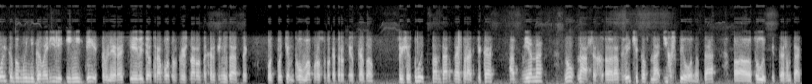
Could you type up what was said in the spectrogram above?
сколько бы мы ни говорили и не действовали, Россия ведет работу в международных организациях, вот по тем двум вопросам, о которых я сказал. Существует стандартная практика обмена ну, наших э, разведчиков на их шпионов, да, э, с улыбкой, скажем так.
